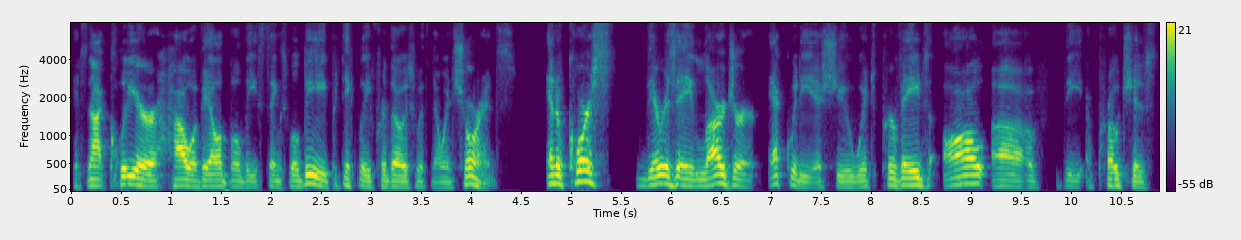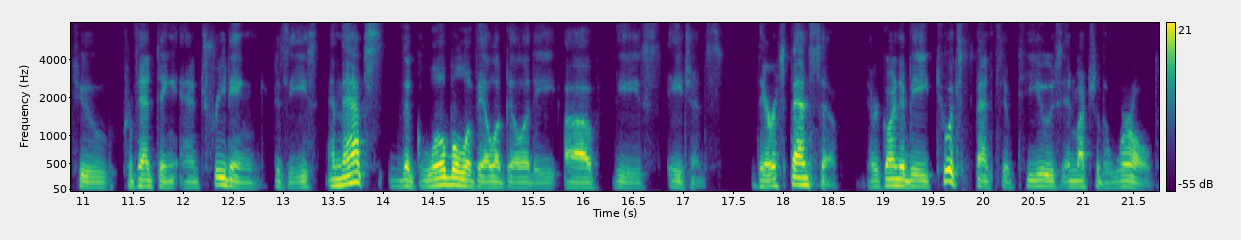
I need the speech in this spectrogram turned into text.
it's not clear how available these things will be, particularly for those with no insurance. And of course, there is a larger equity issue which pervades all of the approaches to preventing and treating disease, and that's the global availability of these agents. They're expensive. They're going to be too expensive to use in much of the world.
